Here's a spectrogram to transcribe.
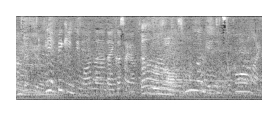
うなんですよ。ね北京でもあんな大火災あった。あそんな現実と変わらないな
